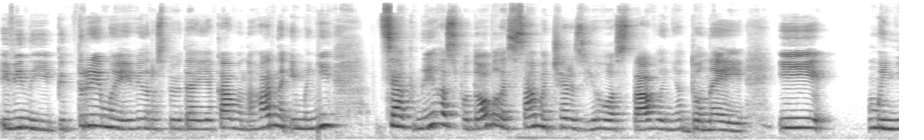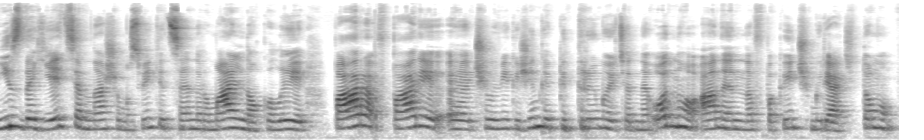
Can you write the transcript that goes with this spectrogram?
і він її підтримує. І він розповідає, яка вона гарна. І мені ця книга сподобалась саме через його ставлення до неї. І Мені здається, в нашому світі це нормально, коли пара в парі е, чоловік і жінка підтримують одне одного, а не навпаки чмирять. Тому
